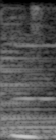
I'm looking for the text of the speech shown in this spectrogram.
See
